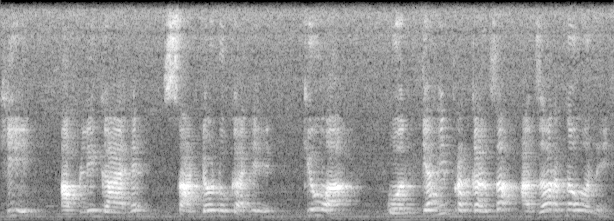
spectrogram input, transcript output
ही आपली काय आहे? साठवणूक आहे. किंवा कोणत्याही प्रकारचा आजार न होणे.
